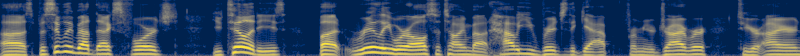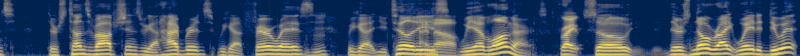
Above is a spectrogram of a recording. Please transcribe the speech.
uh, specifically about the X Forged utilities, but really we're also talking about how you bridge the gap from your driver to your irons. There's tons of options. We got hybrids, we got fairways, Mhm. we got utilities, we have long irons. Right. So there's no right way to do it.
